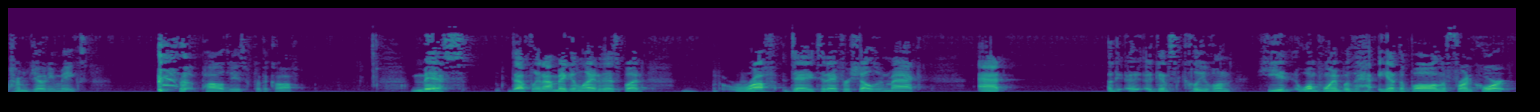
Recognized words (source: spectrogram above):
from Jodie Meeks. Apologies for the cough. Miss. Definitely not making light of this, but rough day today for Shelvin Mack at against Cleveland. He at one point he had the ball in the front court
